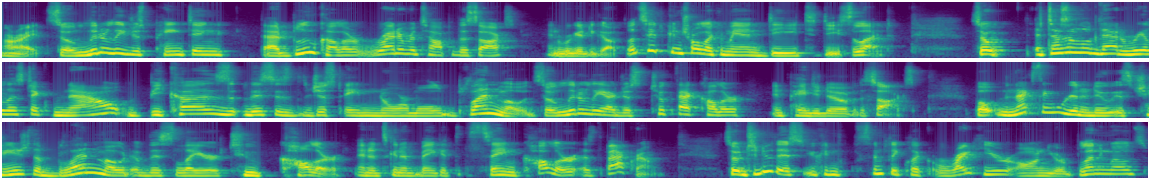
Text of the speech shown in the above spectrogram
All right, so literally just painting that blue color right over top of the socks and we're good to go. Let's hit Controller Command D to deselect. So it doesn't look that realistic now because this is just a normal blend mode. So literally I just took that color and painted it over the socks. But the next thing we're gonna do is change the blend mode of this layer to color, and it's gonna make it the same color as the background. So to do this, you can simply click right here on your blending modes.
